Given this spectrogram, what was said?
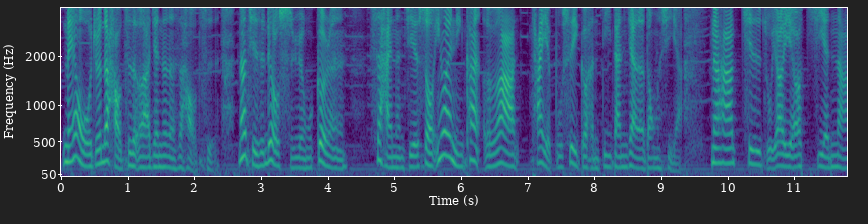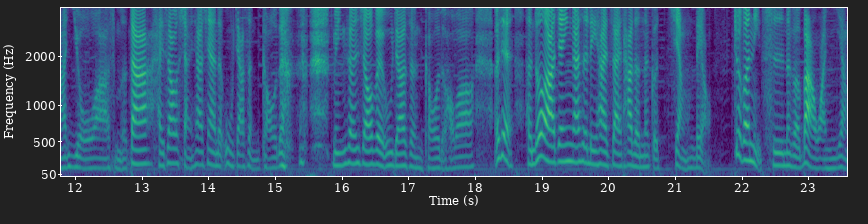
没有，我觉得好吃的蚵仔煎真的是好吃。那其实六十元，我个人是还能接受，因为你看鹅啊，它也不是一个很低单价的东西啊。那它其实主要也要煎啊、油啊什么的，大家还是要想一下，现在的物价是很高的，民生消费物价是很高的，好不好？而且很多蚵仔煎应该是厉害在它的那个酱料，就跟你吃那个霸王一样，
